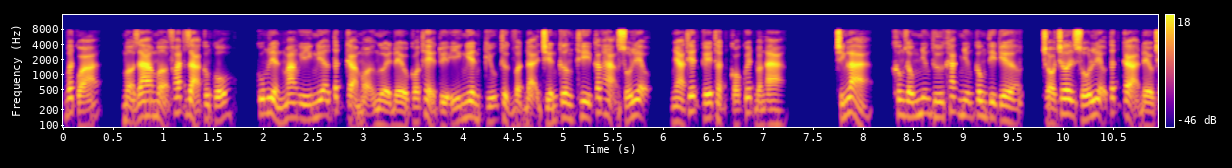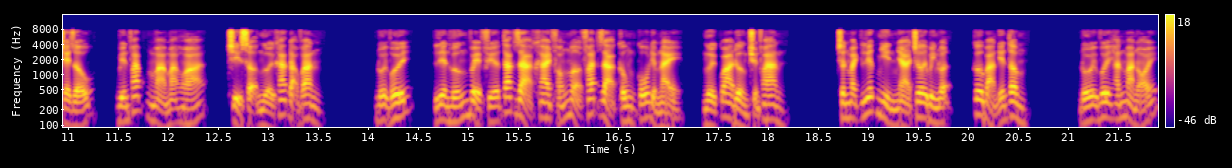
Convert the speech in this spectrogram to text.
Bất quá, mở ra mở phát giả công cố, cũng liền mang ý nghĩa tất cả mọi người đều có thể tùy ý nghiên cứu thực vật đại chiến cương thi các hạng số liệu, nhà thiết kế thật có quyết đoán a. Chính là, không giống những thứ khác những công ty kia, trò chơi số liệu tất cả đều che giấu, biến pháp mà mã hóa, chỉ sợ người khác đạo văn. Đối với, liền hướng về phía tác giả khai phóng mở phát giả công cố điểm này, người qua đường chuyển phan trần mạch liếc nhìn nhà chơi bình luận, cơ bản yên tâm. Đối với hắn mà nói,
